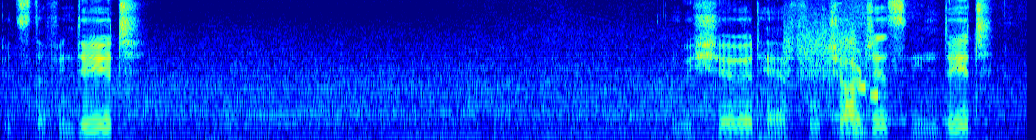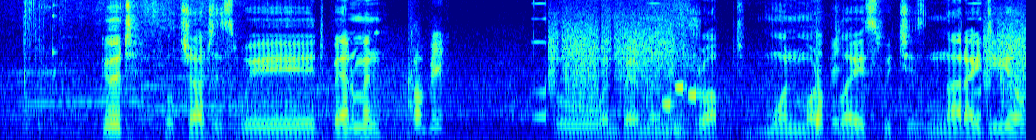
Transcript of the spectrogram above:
Good stuff indeed. We should have full charges, indeed. Good, full charges with Bearman. Copy. Oh, and Bearman dropped one more Copy. place, which is not ideal.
